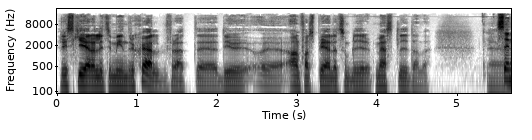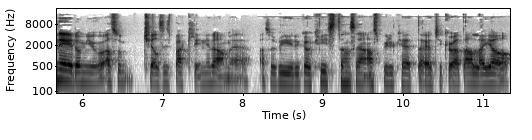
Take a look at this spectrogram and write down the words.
riskerar lite mindre själv för att eh, det är ju eh, anfallsspelet som blir mest lidande. Sen är de ju, alltså Chelseas backlinje där med, alltså Rydiger, Christensen, Aspilicueta, jag tycker att alla gör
